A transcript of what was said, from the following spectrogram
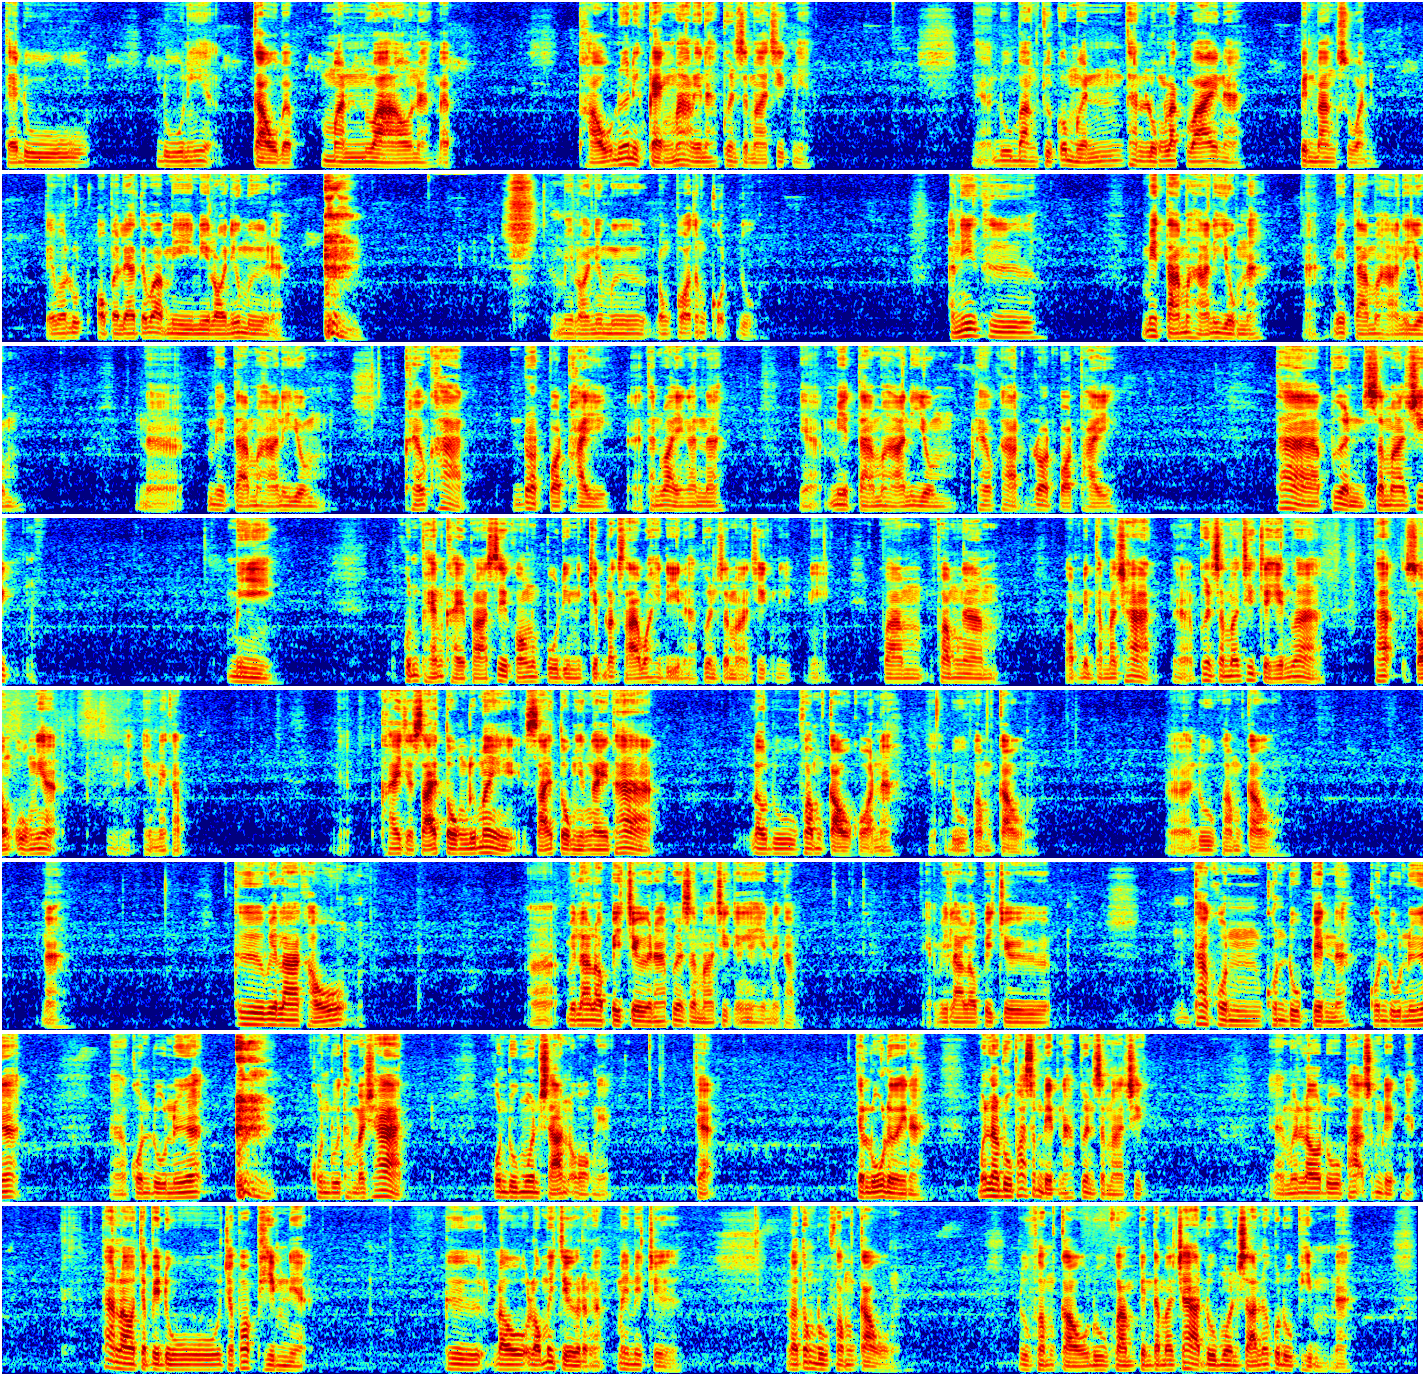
แต่ดูดูนี่เก่าแบบมันวาวนะแบบเผาเนื้อนี่แกร่งมากเลยนะ เพื่อนสมาชิกเนี่ยนะดูบางจุดก็เหมือนท่านลงลักไว้นะ เป็นบางส่วน แต่ว่าลุดออกไปแล้วแต่ว่ามีมีรอยนิ้วมือนะ มีรอยนิ้วมือหลวงพ่อท่านกดอยู่ อันนี้คือ เมตตามหานิยมนะนะเมตตามหานิยมนะเมตตามหานิยม แคล้วคลาดรอดปลอดภัยท่านว่าอย่างนั้นนะเนี่ยเมตตามหานิยม แคล้วคลาดรอดปลอดภัย ถ้าเพื่อนสมาชิก มีคุณแผนไข่ผาซี่ของหลวงปู่ดินเก็บรักษาไว้ให้ดีนะเพื่อนสมาชิกนี่นี่ความความงาม ความเป็นธรรมชาตินะเพื่อนสมาชิกจะเห็นว่าพระสององค์เนี่ยเห็นไหมครับ ใครจะสายตรงหรือไม่สายตรงยังไงถ้าเราดูความเก่าก่อนนะดูความเก่าดูความเก่านะคือเวลาเขาเวลาเราไปเจอนะเพื่อนสมาชิกอย่างเงี้ยเห็นไหมครับเนี่ยเวลาเราไปเจอ ถ้าคนคนดูเป็นนะ คนดูเนื้อ คนดูเนื้อ คนดูธรรมชาติ คนดูมวลสารออกเนี่ยจะจะรู้เลยนะ เหมือนเราดูพระสมเด็จนะเพื่อนสมาชิกเอ่อเหมือนเราดูพระสมเด็จเนี่ย ถ้าเราจะไปดูเฉพาะพิมพ์เนี่ย คือเราเราไม่เจอหรอกครับ ไม่ไม่เจอ เราต้องดูความเก่า ดูความเก่าดูความเป็นธรรมชาติ ดูมวลสารแล้วก็ดูพิมพ์นะ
